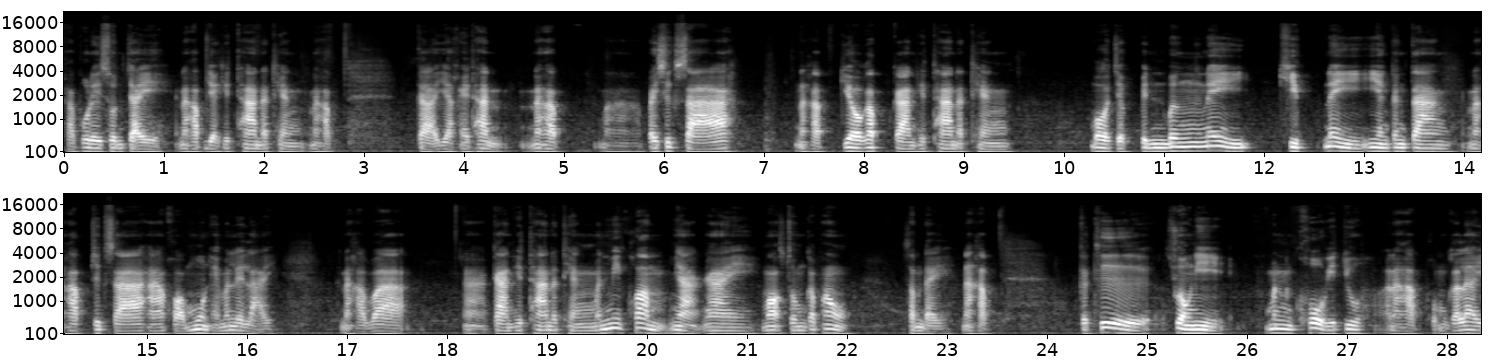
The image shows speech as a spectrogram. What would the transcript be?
ถ้าผู้ใดสนใจนะครับ อยากเฮ็ดทานอัดแทงนะครับก็อยากให้ท่านนะครับมาไปศึกษานะครับ เกี่ยวกับการเฮ็ดทานอัดแทงบ่จะเป็นเบิ่งในคลิปในเอียงต่างๆนะครับ ศึกษาหาข้อมูลให้มันหลาย ๆ นะครับว่า การเฮ็ดทานแทงมันมีความยากง่ายเหมาะสมกับเฮาสำใดนะครับ ก็คือช่วงนี้มันโควิดอยู่นะครับ ผมก็เลย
